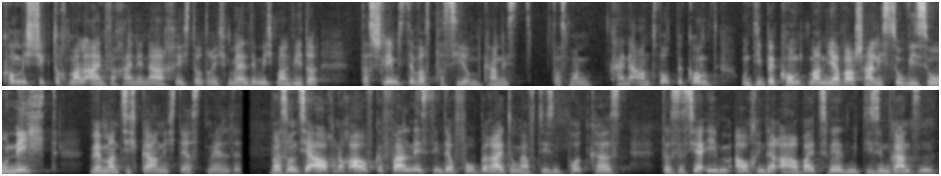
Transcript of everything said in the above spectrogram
komm, ich schicke doch mal einfach eine Nachricht oder ich melde mich mal wieder. Das Schlimmste, was passieren kann, ist, dass man keine Antwort bekommt. Und die bekommt man ja wahrscheinlich sowieso nicht wenn man sich gar nicht erst meldet. Was uns ja auch noch aufgefallen ist in der Vorbereitung auf diesen Podcast, dass es ja eben auch in der Arbeitswelt mit diesem ganzen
